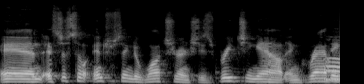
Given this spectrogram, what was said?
And it's just so interesting to watch her, and she's reaching out and grabbing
